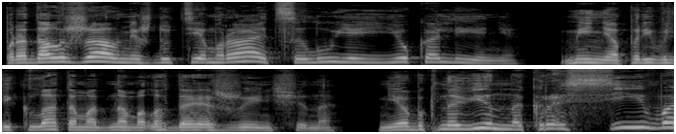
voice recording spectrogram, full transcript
продолжал между тем Рай, целуя ее колени. Меня привлекла там одна молодая женщина, необыкновенно красивая.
